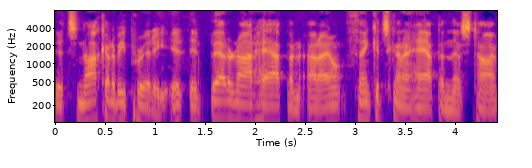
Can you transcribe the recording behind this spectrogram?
it's not going to be pretty. It, it better not happen, and I don't think it's going to happen this time.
